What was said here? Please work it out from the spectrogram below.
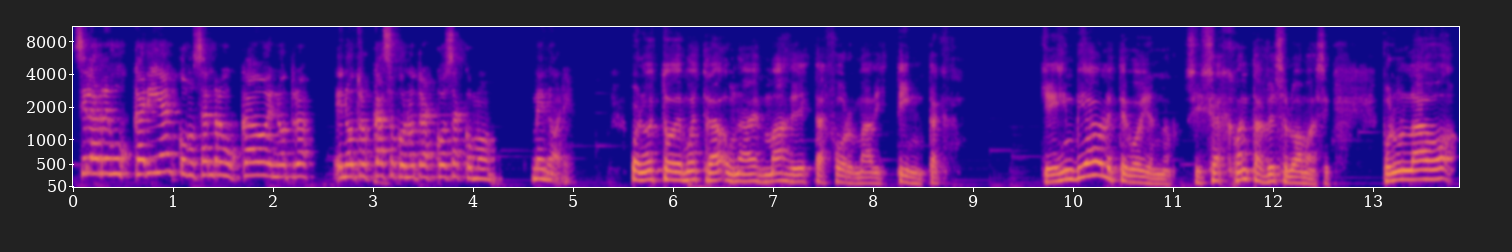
se las rebuscarían como se han rebuscado en, otros en otros casos con otras cosas como menores. Bueno, esto demuestra una vez más de esta forma distinta que es inviable este gobierno. Si cuántas veces lo vamos a decir. Por un lado,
